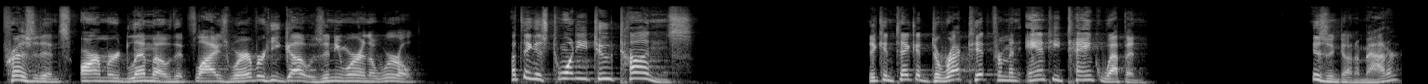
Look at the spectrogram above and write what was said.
president's armored limo that flies wherever he goes, anywhere in the world. That thing is 22 tons. It can take a direct hit from an anti tank weapon. Isn't going to matter.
